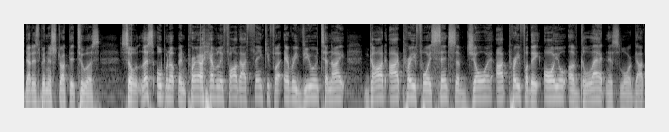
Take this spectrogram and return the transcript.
that has been instructed to us. So let's open up in prayer. Heavenly Father, I thank you for every viewer tonight. God, I pray for a sense of joy. I pray for the oil of gladness, Lord God.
